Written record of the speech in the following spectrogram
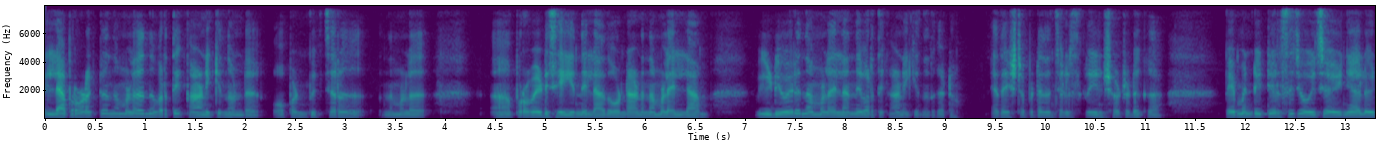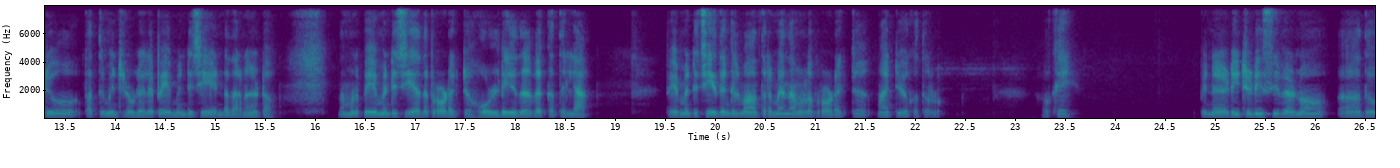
എല്ലാ പ്രോഡക്റ്റും നമ്മൾ നിവർത്തി കാണിക്കുന്നുണ്ട്. ഓപ്പൺ പിക്ചർ നമ്മൾ പ്രൊവൈഡ് ചെയ്യുന്നില്ല. അതുകൊണ്ടാണ് നമ്മളെല്ലാം വീഡിയോയിൽ നമ്മളെല്ലാം നിവർത്തി കാണിക്കുന്നത് കേട്ടോ. ഏതാ ഇഷ്ടപ്പെട്ടതെന്ന് വെച്ചാൽ സ്ക്രീൻഷോട്ട് എടുക്കുക. പേയ്മെന്റ് ഡീറ്റെയിൽസ് ചോദിച്ചു കഴിഞ്ഞാൽ ഒരു പത്ത് മിനിറ്റിനുള്ളിൽ പേയ്മെന്റ് ചെയ്യേണ്ടതാണ് കേട്ടോ. നമ്മൾ പേയ്മെന്റ് ചെയ്യാതെ പ്രോഡക്റ്റ് ഹോൾഡ് ചെയ്ത് വെക്കത്തില്ല. പേയ്മെന്റ് ചെയ്തെങ്കിൽ മാത്രമേ നമ്മൾ പ്രോഡക്റ്റ് മാറ്റി വെക്കത്തുള്ളൂ. ഓക്കെ പിന്നെ ഡി ടി ഡി സി വേണോ? അതോ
